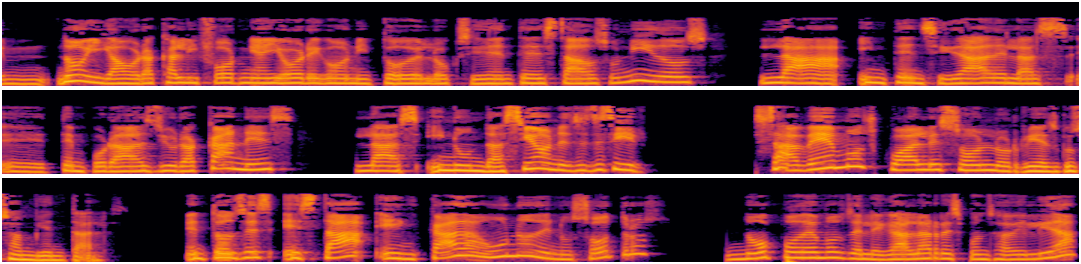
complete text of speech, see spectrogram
em, no, y ahora California y Oregon y todo el occidente de Estados Unidos, la intensidad de las eh, temporadas de huracanes, las inundaciones, es decir, sabemos cuáles son los riesgos ambientales. Entonces, está en cada uno de nosotros no podemos delegar la responsabilidad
